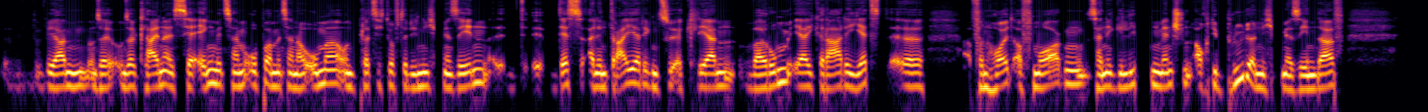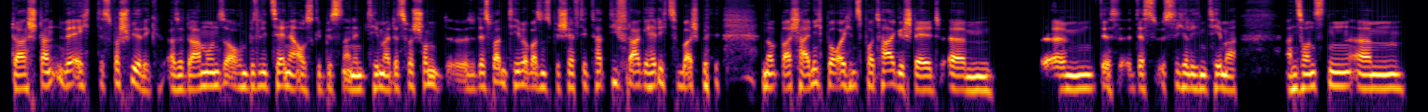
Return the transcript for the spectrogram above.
wir haben, unser, unser Kleiner ist sehr eng mit seinem Opa, mit seiner Oma und plötzlich durfte er die nicht mehr sehen. Das einem Dreijährigen zu erklären, warum er gerade jetzt äh, von heute auf morgen seine geliebten Menschen, auch die Brüder nicht mehr sehen darf, da standen wir echt, das war schwierig. Also da haben wir uns auch ein bisschen die Zähne ausgebissen an dem Thema. Das war schon, also das war ein Thema, was uns beschäftigt hat. Die Frage hätte ich zum Beispiel wahrscheinlich bei euch ins Portal gestellt. Ähm, ähm, das, das ist sicherlich ein Thema. Ansonsten, ähm,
